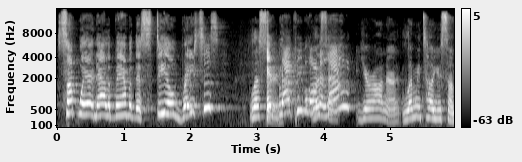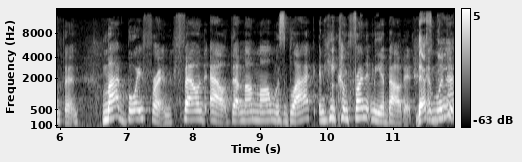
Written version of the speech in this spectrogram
somewhere in Alabama that's still racist? Listen. And black people aren't listen, allowed? Your Honor, let me tell you something. My boyfriend found out that my mom was black and he confronted me about it. That's and when good.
